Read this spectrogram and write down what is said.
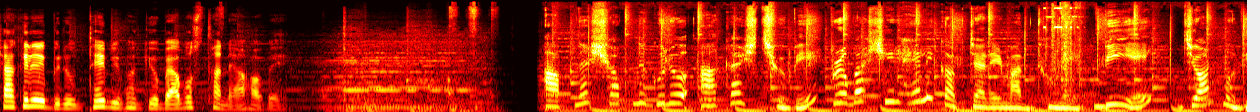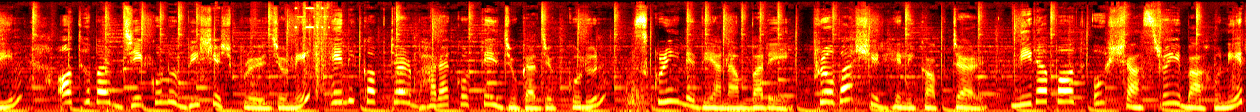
শাকিলের বিরুদ্ধে বিভাগীয় ব্যবস্থা নেওয়া হবে। আপনার স্বপ্নগুলো আকাশ ছুবে প্রবাসীর হেলিকপ্টারের মাধ্যমে। বিয়ে, জন্মদিন অথবা যে কোনো বিশেষ প্রয়োজনে হেলিকপ্টার ভাড়া করতে যোগাযোগ করুন স্ক্রিনে দেয়া নাম্বারে। প্রবাসীর হেলিকপ্টার, নিরাপদ ও সাশ্রয়ী বাহনের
